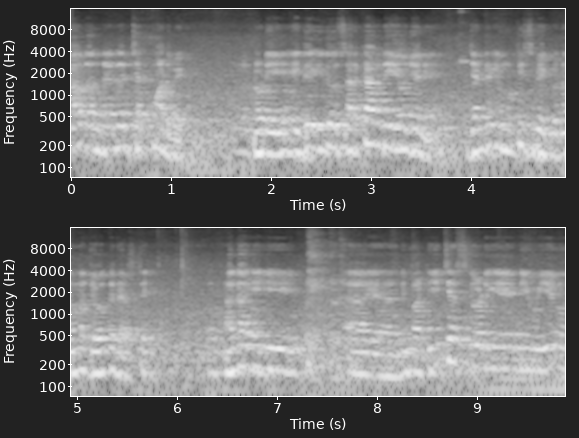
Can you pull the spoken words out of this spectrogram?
ಯಾವುದು ಅಂತ ಚೆಕ್ ಮಾಡಬೇಕು. ನೋಡಿ ಇದು ಇದು ಸರ್ಕಾರದ ಯೋಜನೆ. ಜನರಿಗೆ ಮುಟ್ಟಿಸಬೇಕು ನಮ್ಮ ಜವಾಬ್ದಾರಿ ಅಷ್ಟೇ. ಹಾಗಾಗಿ ಈ ಆ, ನಿಮ್ಮ ಟೀಚರ್ಸ್ಗಳಿಗೆ ನೀವು ಏನು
